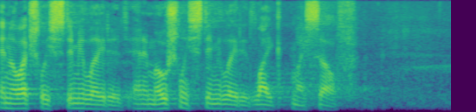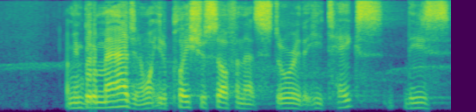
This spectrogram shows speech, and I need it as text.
intellectually stimulated and emotionally stimulated like myself. I mean, but imagine, I want you to place yourself in that story that he takes these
